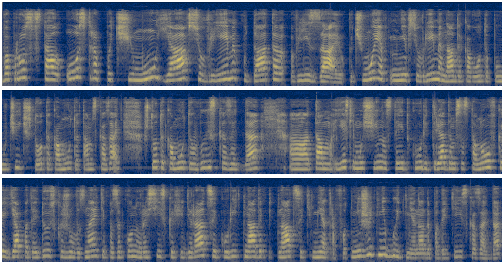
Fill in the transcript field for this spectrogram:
вопрос встал остро, почему я все время куда-то влезаю, почему я, мне все время надо кого-то поучить, что-то кому-то там сказать, что-то кому-то высказать, да, а, там, если мужчина стоит, курит рядом с остановкой, я подойду и скажу, вы знаете, по закону Российской Федерации курить надо 15 метров, вот не жить, не быть мне надо подойти и сказать, да,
